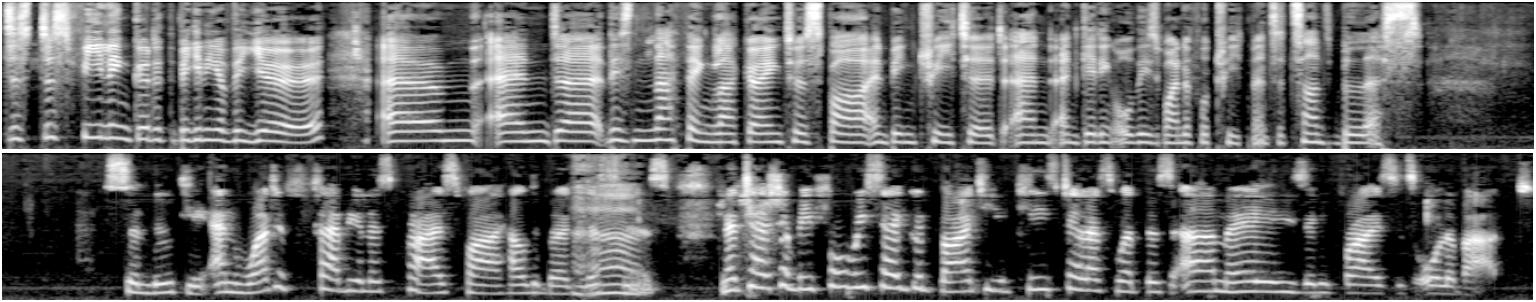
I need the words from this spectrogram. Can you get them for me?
just just feeling good at the beginning of the year. Um, and uh, there's nothing like going to a spa and being treated and and getting all these wonderful treatments. It sounds bliss. Absolutely. And what a fabulous prize for our Helderberg ah. listeners. Natasha, before we say goodbye to you, please tell us what this amazing prize is all about.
